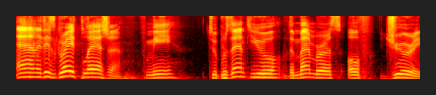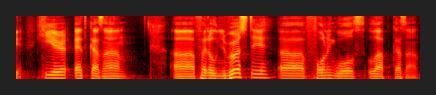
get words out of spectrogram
And it is great pleasure for me to present you the members of jury here at Kazan uh, Federal University uh, Falling Walls Lab Kazan.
